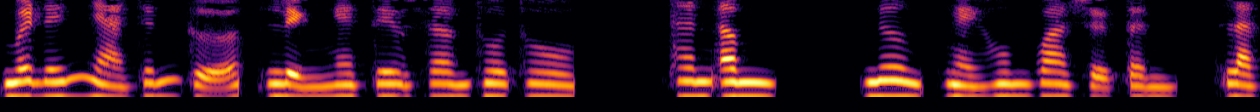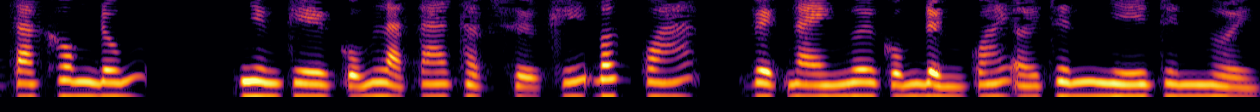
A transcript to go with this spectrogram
Mới đến nhà chính cửa, liền nghe tiêu sơn thô thô. Thanh âm, nương, ngày hôm qua sự tình, là ta không đúng. Nhưng kia cũng là ta thật sự khí bất quá, việc này ngươi cũng đừng quái ở chính nhi trên người.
